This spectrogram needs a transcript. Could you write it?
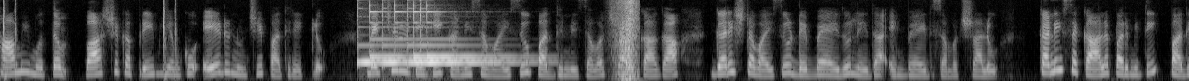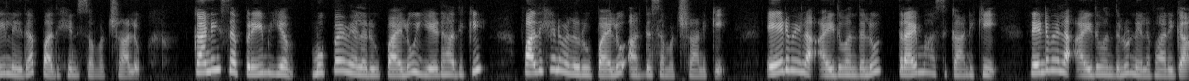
హామీ మొత్తం వార్షిక ప్రీమియంకు ఏడు నుంచి పది రెట్లు. మెచ్యూరిటీకి కనీస వయసు పద్దెనిమిది సంవత్సరాలు కాగా గరిష్ట వయసు డెబ్బై ఐదు లేదా ఎనభై ఐదు సంవత్సరాలు. కనీస కాల పరిమితి పది లేదా పదిహేను సంవత్సరాలు. కనీస ప్రీమియం ముప్పై వేల రూపాయలు ఏడాదికి పదిహేను వేల రూపాయలు అర్ధ సంవత్సరానికి. ఏడు వేల ఐదు వందలు త్రైమాసికానికి రెండు వేల ఐదు వందలు నెలవారీగా.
